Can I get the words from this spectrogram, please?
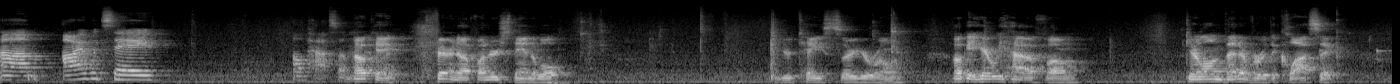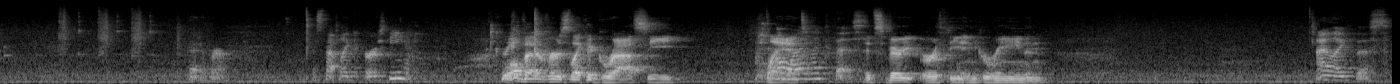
Um, I would say I'll pass on that. Okay, fair enough, understandable. Your tastes are your own. Okay, here we have um, Guerlain Vetiver, the classic. Vetiver. Is that like earthy? Well, vetiver is like a grassy Oh, plant. I like this. It's very earthy and green, and I like this.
